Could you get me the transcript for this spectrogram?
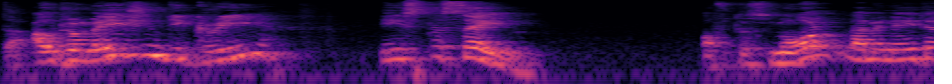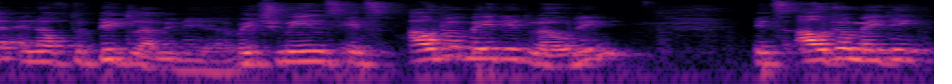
the automation degree is the same of the small laminator and of the big laminator, which means it's automated loading, it's automated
